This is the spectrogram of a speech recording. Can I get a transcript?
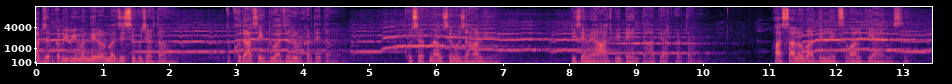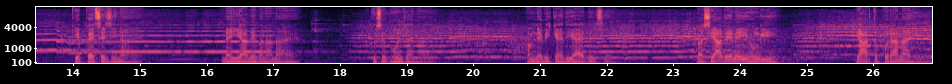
अब जब कभी भी मंदिर और मस्जिद से गुजरता हूँ तो खुदा से एक दुआ ज़रूर कर देता हूँ। खुश रखना उसे वो जहाँ भी हो, जिसे मैं आज भी बेइंतहा प्यार करता हूँ। आज सालों बाद दिल ने एक सवाल किया है मुझसे, कि अब कैसे जीना है? नई यादें बनाना है कि उसे भूल जाना है? हमने भी कह दिया है दिल से बस यादें नहीं होंगी। प्यार तो पुराना ही है।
